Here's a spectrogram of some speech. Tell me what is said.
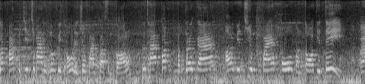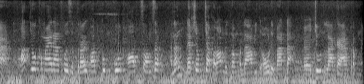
គាត់បានបញ្ជាក់ច្បាស់នៅក្នុងវីដេអូដែលខ្ញុំបានកត់សម្គាល់គឺថាគាត់មិនត្រូវការឲ្យមានឈាមខ្មែរហូរបន្តទៀតទេ បាទអត់យកខ្មែរណាធ្វើសត្រូវអត់គុំគួតអត់សងសឹកអាហ្នឹងដែលខ្ញុំចាប់អារម្មណ៍នៅក្នុងបណ្ដាវីដេអូដែលបានដាក់ជូនតុលាការព្រឹកមិញ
